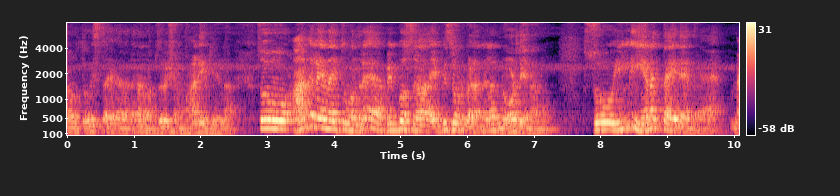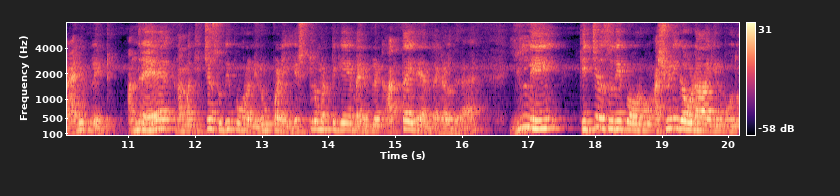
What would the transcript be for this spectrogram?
ನಾವು ತೋರಿಸ್ತಾ ಇದ್ದಾರೆ ಅಂತ ನಾನು ಅಬ್ಸರ್ವೇಷನ್ ಮಾಡಿರಲಿಲ್ಲ. ಸೊ ಆಮೇಲೆ ಏನಾಯಿತು ಅಂದರೆ ಬಿಗ್ ಬಾಸ್ ಎಪಿಸೋಡ್ಗಳನ್ನೆಲ್ಲ ನೋಡಿದೆ ನಾನು. ಸೊ ಇಲ್ಲಿ ಏನಾಗ್ತಾ ಇದೆ ಅಂದರೆ ಮ್ಯಾನಿಪ್ಯುಲೇಟ್ ಅಂದರೆ ನಮ್ಮ ಕಿಚ್ಚ ಸುದೀಪ್ ಅವರ ನಿರೂಪಣೆ ಎಷ್ಟರ ಮಟ್ಟಿಗೆ ಮ್ಯಾನಿಪುಲೇಟ್ ಆಗ್ತಾ ಇದೆ ಅಂತ ಹೇಳಿದ್ರೆ, ಇಲ್ಲಿ ಕಿಚ್ಚ ಸುದೀಪ್ ಅವರು ಅಶ್ವಿನಿ ಗೌಡ ಆಗಿರ್ಬೋದು,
